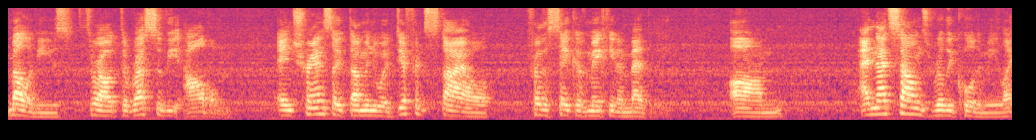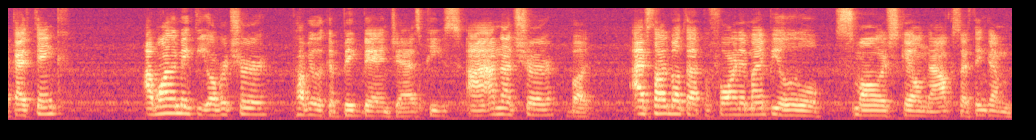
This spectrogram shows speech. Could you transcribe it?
melodies, throughout the rest of the album, and translate them into a different style for the sake of making a medley. Um, and that sounds really cool to me. Like, I think I want to make the overture probably like a big band jazz piece. I, I'm not sure, but I've thought about that before, and it might be a little smaller scale now, because I think I'm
